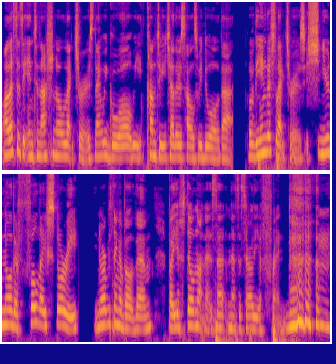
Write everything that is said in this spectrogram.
unless it's the international lecturers, then we go all, we come to each other's house, we do all that. With the English lecturers, you know their full life story, you know everything about them, but you're still not nece- necessarily a friend. Mm,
